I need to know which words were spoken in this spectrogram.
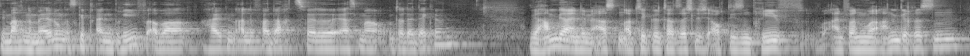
wir machen eine Meldung, es gibt einen Brief, aber halten alle Verdachtsfälle erstmal unter der Decke? Wir haben ja in dem ersten Artikel tatsächlich auch diesen Brief einfach nur angerissen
